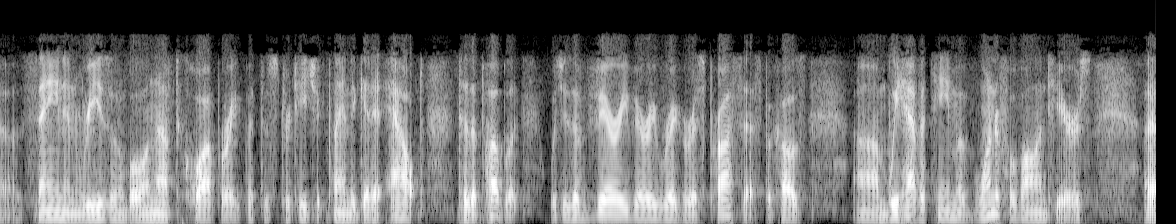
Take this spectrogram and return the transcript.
uh, sane and reasonable enough to cooperate with the strategic plan to get it out to the public, which is a very, very rigorous process because um, we have a team of wonderful volunteers. Uh,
